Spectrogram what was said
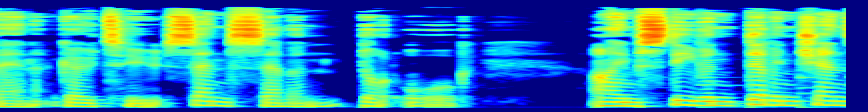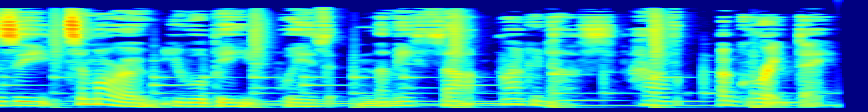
then go to send7.org. I'm Stephen DeVincenzi. Tomorrow you will be with Namitha Raghunath. Have a great day.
